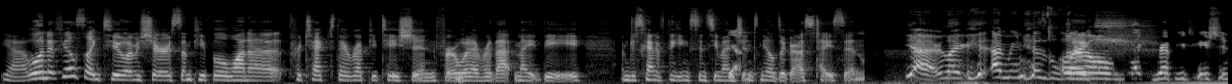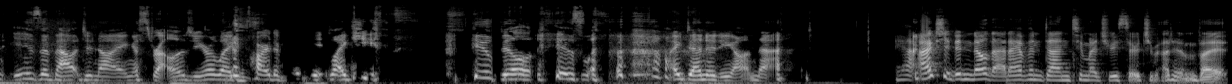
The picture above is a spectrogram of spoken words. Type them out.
yeah. Well, and it feels like too, I'm sure some people want to protect their reputation for mm-hmm. whatever that might be. I'm just kind of thinking since you mentioned yeah. Neil deGrasse Tyson. Yeah, like I mean, his literal like, like, reputation is about denying astrology, or like part of it. Like he he built his like, identity on that. Yeah, I actually didn't know that. I haven't done too much research about him, but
